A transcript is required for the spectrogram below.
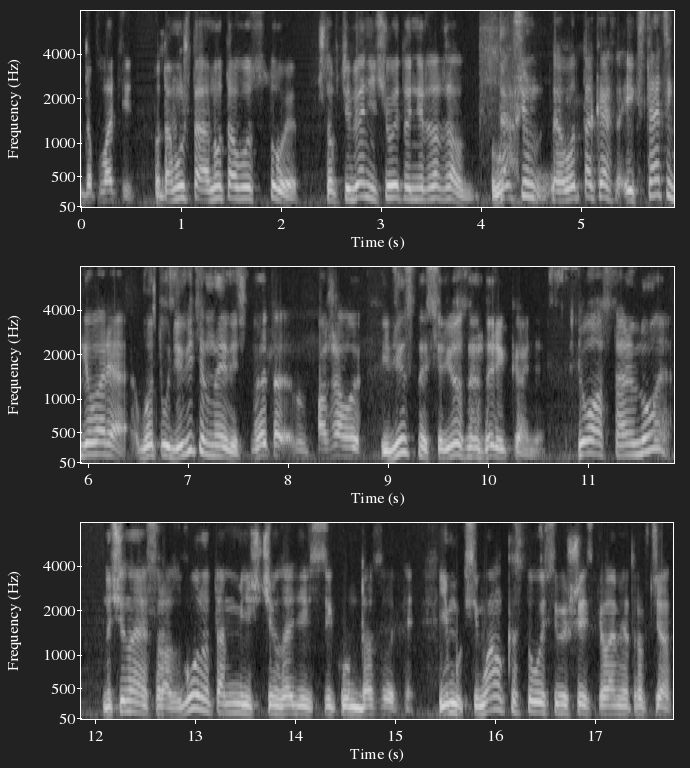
доплатить. Потому что оно того стоит. Чтобы тебя ничего этого не раздражало. В общем, вот такая... И, кстати говоря, вот удивительная вещь, но это, пожалуй, единственное серьезное нарекание. Все остальное начиная с разгона там меньше, чем за 10 секунд до сотни, и максималка 186 километров в час.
